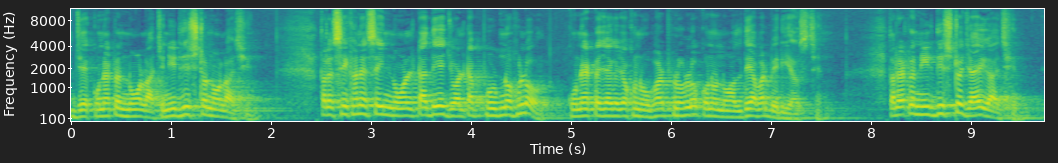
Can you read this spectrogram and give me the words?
যে কোনো একটা নল আছে, নির্দিষ্ট নল আছে। তাহলে সেখানে সেই নলটা দিয়ে জলটা পূর্ণ হলো, কোনো একটা জায়গায় যখন ওভারফ্লো হলো, কোনো নল দিয়ে আবার বেরিয়ে আসছে। তাহলে একটা নির্দিষ্ট জায়গা আছে।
